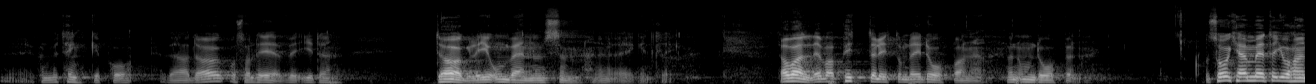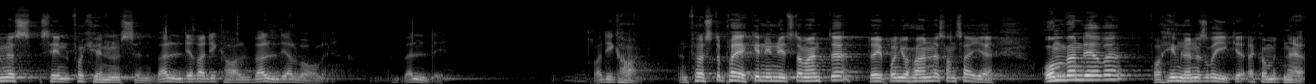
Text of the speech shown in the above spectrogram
Det kan vi tenke på hver dag, og så leve i den daglige omvendelsen, eh, egentlig. Ja vel, det var bitte litt om de dåpene, men om dåpen. Og Så kommer vi til Johannes sin forkynnelse. Veldig radikal, veldig alvorlig. Veldig radikal. Den første preken i Nyttestamentet, døperen Johannes, han sier:" Omvend dere, for himlenes rike er kommet ned.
